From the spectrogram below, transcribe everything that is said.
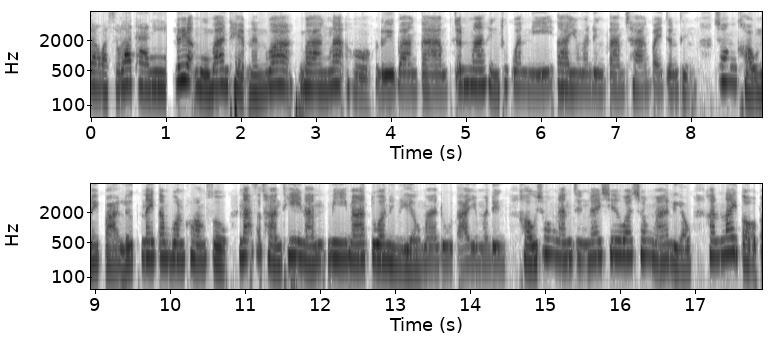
จังหวัดสุราษฎร์ธานี เรียกหมู่บ้านแถบนั้นว่า บางละหอกหรือบางตาม จนมาถึงทุกวันนี้ ตายงมาดึงตามช้างไปจนถึงช่องเขาในป่าลึกในตำบลคลองโศก ณสถานที่นั้นมีม้าตัวหนึ่งเหลียวมาดูตายงมาดึง เขาช่องนั้นจึงได้ชื่อว่าช่องม้าเหลียว คันไล่ต่อไป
